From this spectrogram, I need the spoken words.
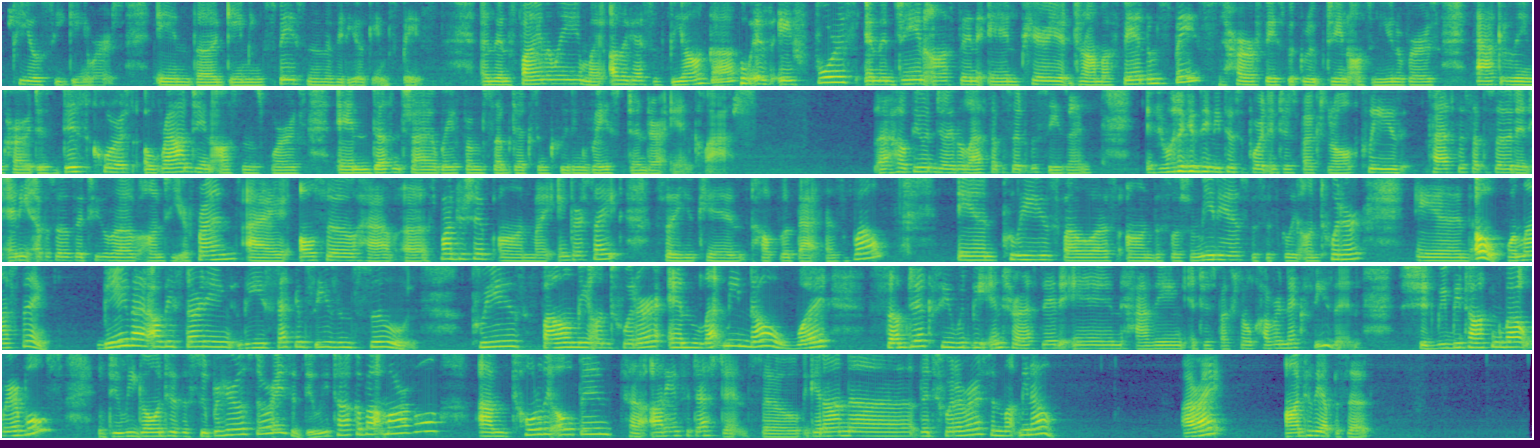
POC gamers in the gaming space and in the video game space. And then finally, my other guest is Bianca, who is a force in the Jane Austen and period drama fandom space. Her Facebook group, Jane Austen Universe, actively encourages discourse around Jane Austen's works and doesn't shy away from subjects including race, gender, and class. I hope you enjoy the last episode of the season. If you want to continue to support Introspectional, please pass this episode and any episodes that you love on to your friends. I also have a sponsorship on my Anchor site, so you can help with that as well. And please follow us on the social media, specifically on Twitter. And oh, one last thing. Being that I'll be starting the second season soon, please follow me on Twitter and let me know what subjects you would be interested in having introspectional cover next season. Should we be talking about werewolves? Do we go into the superhero stories? Do we talk about Marvel? I'm totally open to audience suggestions. So get on uh, the Twitterverse and let me know. All right, on to the episode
